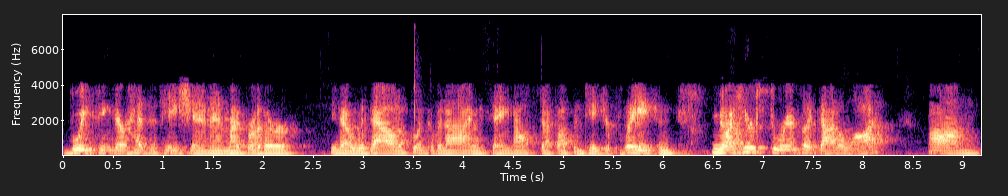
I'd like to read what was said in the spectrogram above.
voicing their hesitation, and my brother, you know, without a blink of an eye, saying, "I'll step up and take your place." And you know, I hear stories like that a lot, um,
